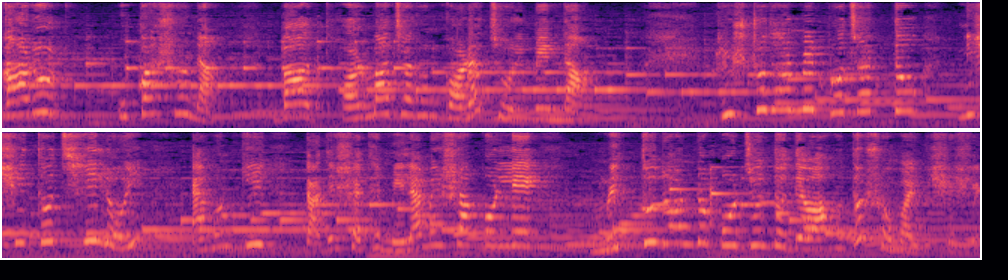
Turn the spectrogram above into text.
কারোর উপাসনা বা ধর্মাচরণ করা চলবে না। খ্রিস্ট ধর্মের প্রচার তো নিষিদ্ধ ছিলই, এমনকি তাদের সাথে মেলামেশা করলে মৃত্যুদণ্ড পর্যন্ত দেওয়া হতো সময় বিশেষে।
